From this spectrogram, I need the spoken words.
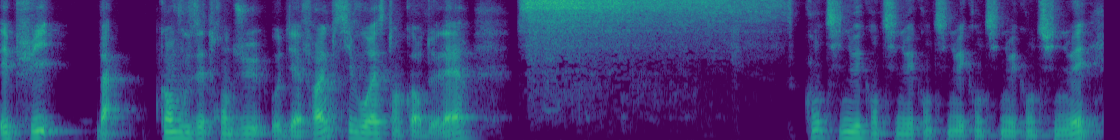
Et puis, bah, quand vous êtes rendu au diaphragme, si vous reste encore de l'air, continuez, continuez, continuez, continuez, continuez,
